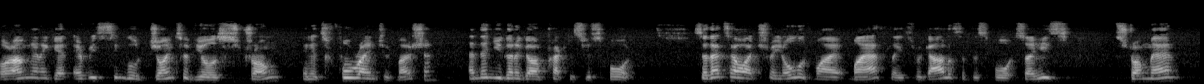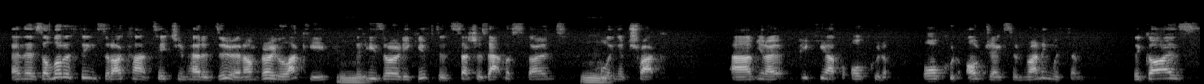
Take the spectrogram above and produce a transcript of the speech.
or I'm going to get every single joint of yours strong in its full range of motion, and then you're going to go and practice your sport. So that's how I treat all of my, my athletes, regardless of the sport. So he's strongman, and there's a lot of things that I can't teach him how to do, and I'm very lucky mm. that he's already gifted, such as Atlas stones, mm. pulling a truck, um, you know, picking up awkward awkward objects and running with them. The guy's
